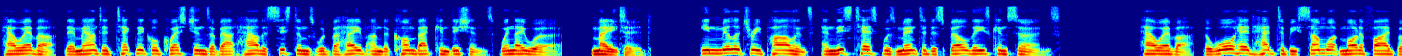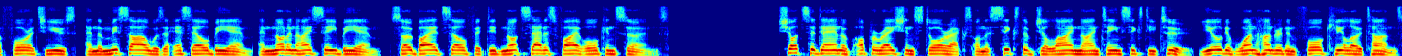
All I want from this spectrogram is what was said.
however, there mounted technical questions about how the systems would behave under combat conditions when they were «mated» in military parlance, and this test was meant to dispel these concerns. However, the warhead had to be somewhat modified before its use, and the missile was a SLBM and not an ICBM, so by itself it did not satisfy all concerns. Shot Sedan of Operation Storax on 6 July 1962 yield of 104 kilotons,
